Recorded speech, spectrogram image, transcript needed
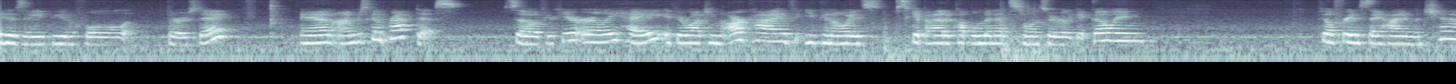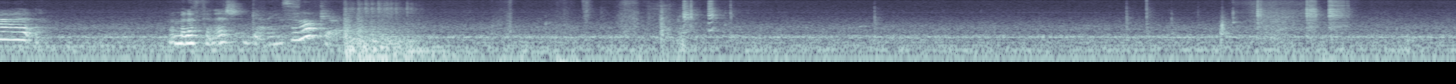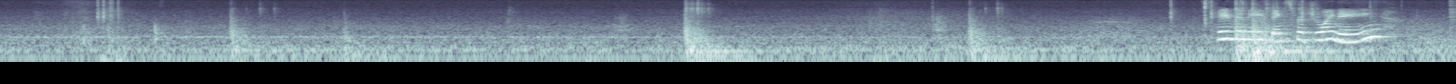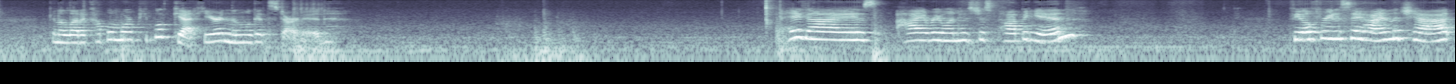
It is a beautiful Thursday, and I'm just going to practice. So if you're here early, hey, if you're watching the archive, you can always skip ahead a couple minutes to once we really get going. Feel free to say hi in the chat. I'm going to finish getting set up here. Hey Vinny, thanks for joining. Gonna let a couple more people get here and then we'll get started. Hey guys, hi everyone who's just popping in. Feel free to say hi in the chat.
